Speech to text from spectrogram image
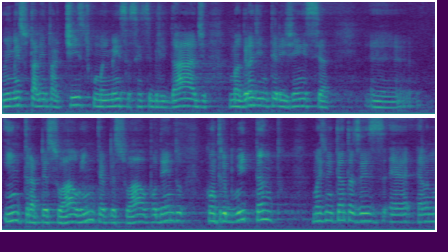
um imenso talento artístico, uma imensa sensibilidade, uma grande inteligência é, intrapessoal, interpessoal, podendo contribuir tanto, mas no entanto às vezes é, ela não,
